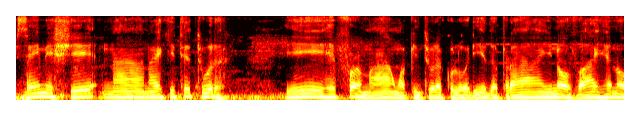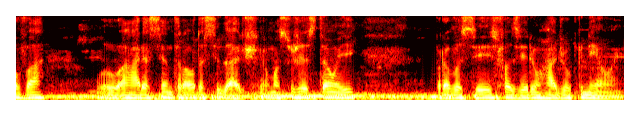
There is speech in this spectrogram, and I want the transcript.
sem mexer na, na arquitetura e reformar uma pintura colorida para inovar e renovar a área central da cidade. É uma sugestão aí para vocês fazerem um rádio opinião. Hein?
